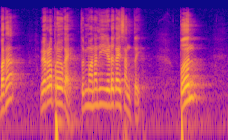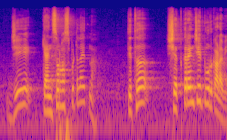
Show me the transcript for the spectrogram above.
बघा वेगळा प्रयोग आहे. तुम्ही म्हणाली येडं काय सांगतंय. पण जे कॅन्सर हॉस्पिटल आहेत ना तिथं शेतकऱ्यांची टूर काढावी.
